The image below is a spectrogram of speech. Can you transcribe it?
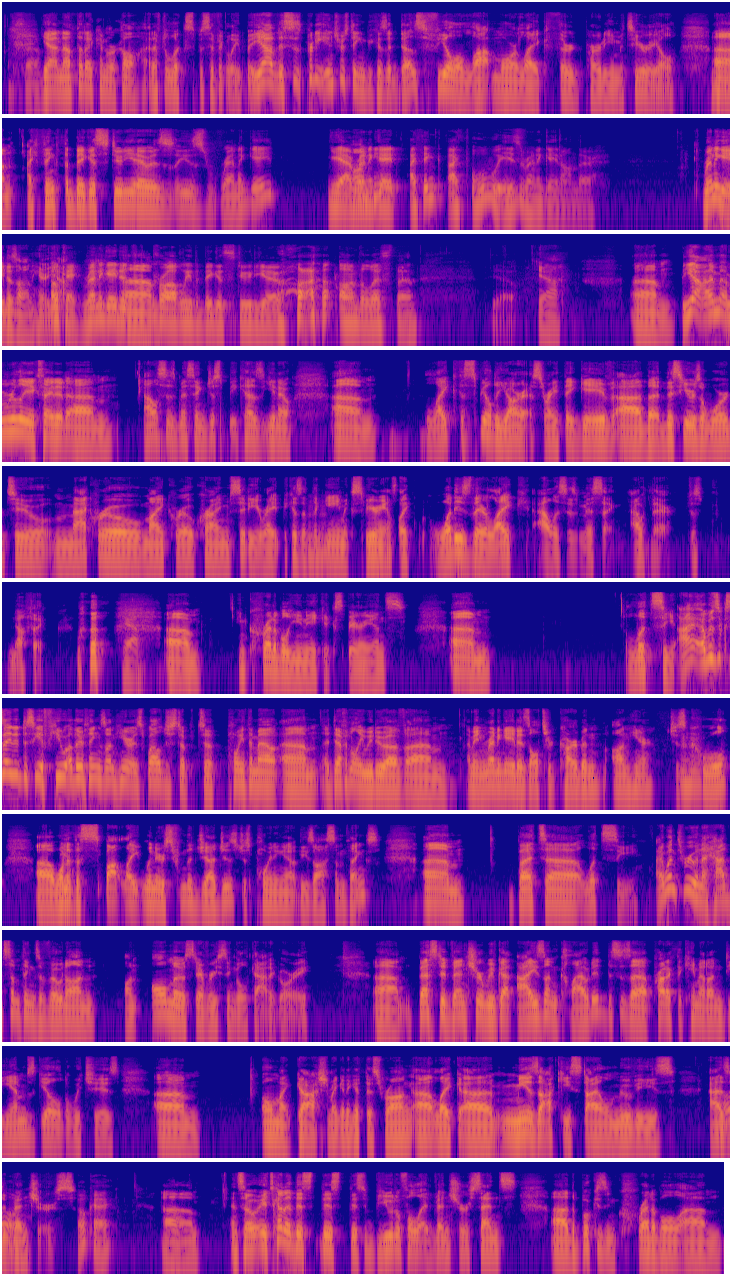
So Yeah, not that I can recall. I'd have to look specifically. But yeah, this is pretty interesting because it does feel a lot more like third party material. Mm-hmm. Um, I think the biggest studio is is Renegade. yeah, Renegade. I think I oh is Renegade on there. Renegade is on here. Yeah. Okay, Renegade is Um, probably the biggest studio on the list then. Yeah. Yeah. Um, yeah, I'm, I'm really excited. Um, Alice is missing just because, you know, um, like the Spiel des Jahres, right? They gave uh, the this year's award to Macro Micro Crime City, right? Because of the Mhm. game experience. Like, what is there like Alice is missing out there? Just nothing. Yeah. um, incredible, unique experience. Um, let's see. I, I was excited to see a few other things on here as well, just to, to point them out. Um, definitely, we do have. Um, I mean, Renegade has Altered Carbon on here, which is Mhm. cool. Uh, one Yeah. of the spotlight winners from the judges, just pointing out these awesome things. Um, but uh, let's see. I went through and I had some things to vote on on almost every single category. Um, best adventure, we've got Eyes Unclouded. This is a product that came out on DM's Guild, which is, um, oh my gosh, am I going to get this wrong? Uh, like uh, Miyazaki style movies as Oh. adventures. Okay. Um, and so it's kind of this this this beautiful adventure sense. Uh, the book is incredible. Um,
